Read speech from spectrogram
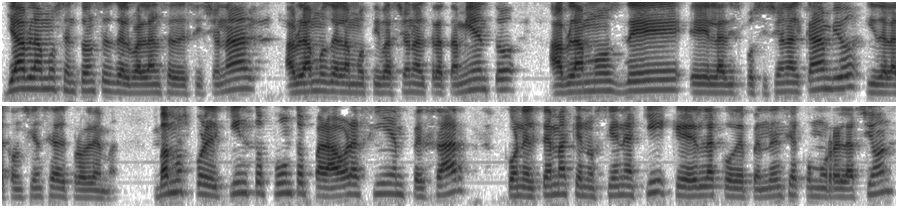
ya hablamos entonces del balance decisional, hablamos de la motivación al tratamiento, hablamos de la disposición al cambio y de la conciencia del problema. Vamos por el quinto punto para ahora sí empezar con el tema que nos tiene aquí, que es la codependencia como relación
